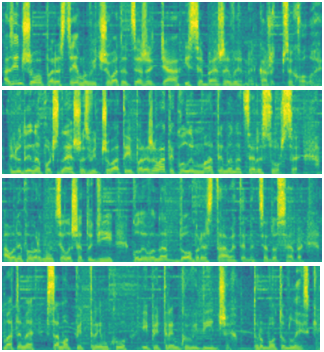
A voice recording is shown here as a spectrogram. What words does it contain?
а з іншого перестаємо відчувати це життя і себе живими, кажуть психологи. Людина почне щось відчувати і переживати, коли матиме на це ресурси. А вони повернуться лише тоді, коли вона добре ставитиметься до себе, матиме самопідтримку і підтримку від інших, турботу близьких.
